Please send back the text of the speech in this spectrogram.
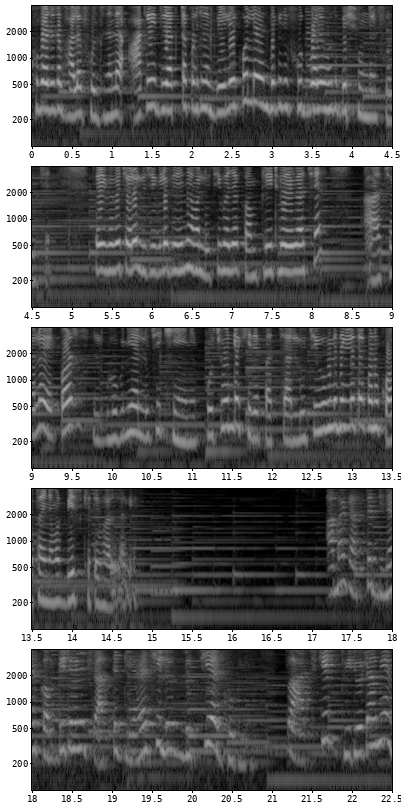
খুব একটা ভালো ফুলছে নাহলে আগে দু একটা করেছিলাম, বেলে করলে দেখেছি ফুটবলের মতো বেশ সুন্দর ফুলছে। তো এইভাবে চলো লুচিগুলো ভেজে নিই, আমার লুচি ভাজা কমপ্লিট হয়ে গেছে। আর চলো এরপর ঘুগনি আর লুচি খেয়ে নিই। প্রচণ্ড খিদে পাচ্ছে, আর লুচি ঘুগনি দেখলে তার কোনো কথাই না, আমার বেশ খেতে ভালো লাগে। আমার রাতের ডিনার কমপ্লিট হয়ে গেছে রাতের ডিনারে ছিল লুচি আর ঘুগনি। তো আজকের ভিডিওটা আমি আর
